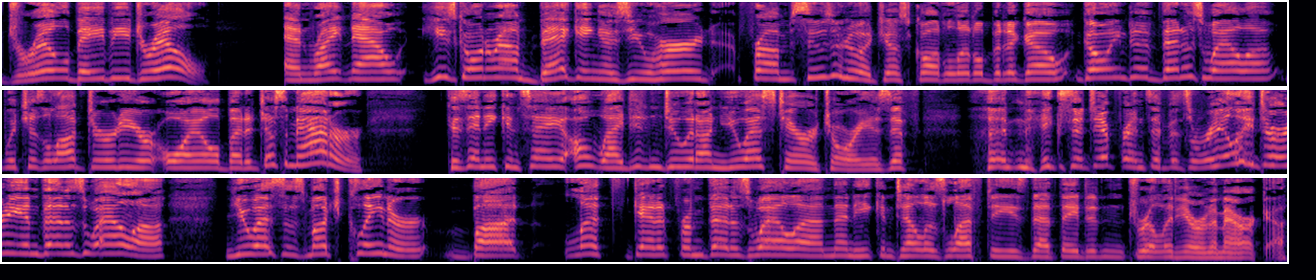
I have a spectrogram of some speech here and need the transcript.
drill, baby, drill. And right now, he's going around begging, as you heard from Susan, who had just called a little bit ago, going to Venezuela, which is a lot dirtier oil, but it doesn't matter because then he can say, oh, I didn't do it on U.S. territory, as if it makes a difference. If it's really dirty in Venezuela, U.S. is much cleaner, but let's get it from Venezuela. And then he can tell his lefties that they didn't drill it here in America.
